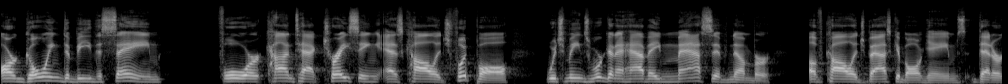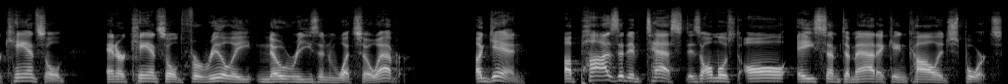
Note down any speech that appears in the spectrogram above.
are going to be the same for contact tracing as college football which means we're going to have a massive number of college basketball games that are canceled and are canceled for really no reason whatsoever. Again, a positive test is almost all asymptomatic in college sports.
